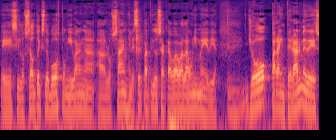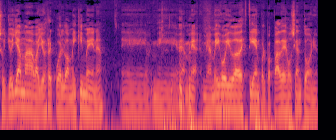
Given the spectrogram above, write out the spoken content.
eh, si los Celtics de Boston iban a, a Los Ángeles, ese partido se acababa a la una y media. Yo, para enterarme de eso, yo llamaba, yo recuerdo a Mickey Mena, eh, mi, mi- mi amigo ido a destiempo, el papá de José Antonio.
